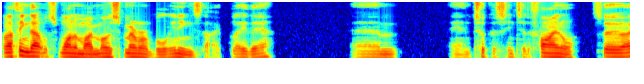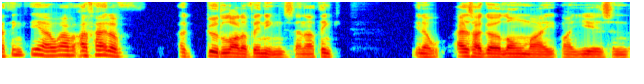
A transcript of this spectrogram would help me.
and I think that was one of my most memorable innings that I played there. Um, and took us into the final. So I think, yeah, I've, I've had a, a good lot of innings, and I think, you know, as I go along my, my years and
